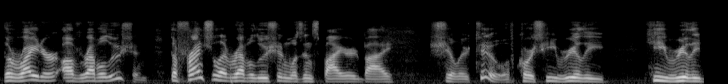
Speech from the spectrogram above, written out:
the writer of Revolution. The French Revolution was inspired by Schiller too. Of course, he really he really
